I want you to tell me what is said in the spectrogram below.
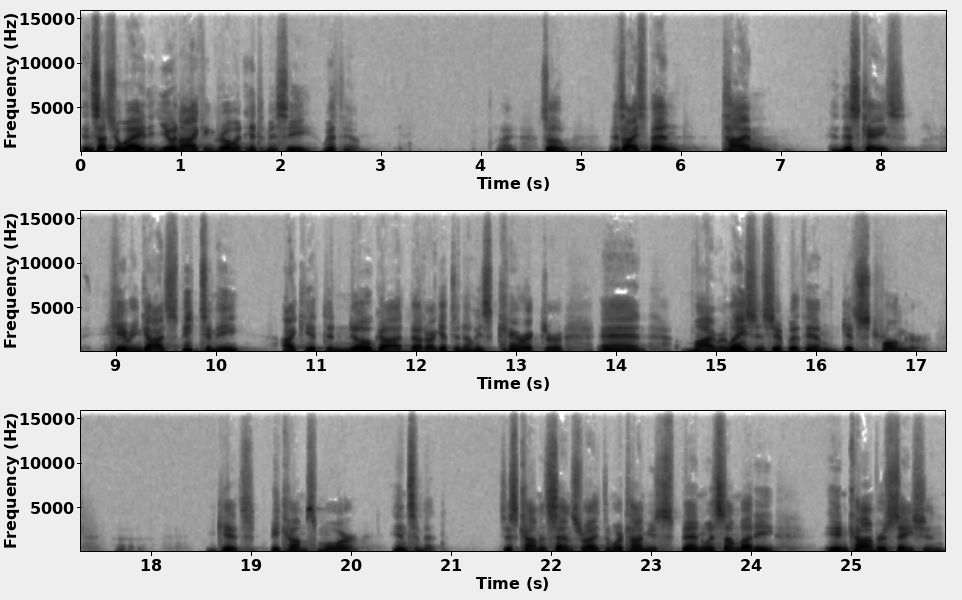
in such a way that you and I can grow in intimacy with Him. Right? So as I spend time, in this case, hearing God speak to me, I get to know God better. I get to know His character, and my relationship with Him gets stronger, gets becomes more intimate. Just common sense, right? The more time you spend with somebody in conversation,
